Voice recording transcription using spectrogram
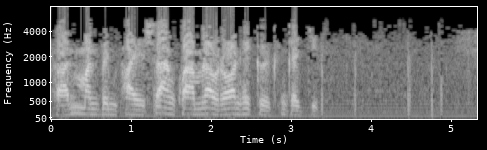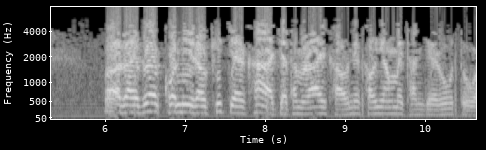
ผลานมันเป็นภัยสร้างความเล่าร้อนให้เกิดขึ้นกับจิต ว่าอะไรเพราะคนนี้เราคิดจะฆ่าจะทำร้ายเขาเนี่ยเขายังไม่ทันจะรู้ตัว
